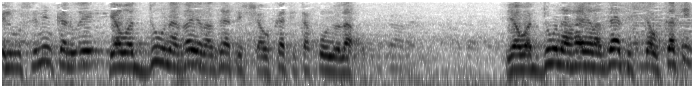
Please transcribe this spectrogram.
المسلمين كانوا إيه؟ يودون غير ذات الشوكة تكون لهم يودون غير ذات الشوكة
